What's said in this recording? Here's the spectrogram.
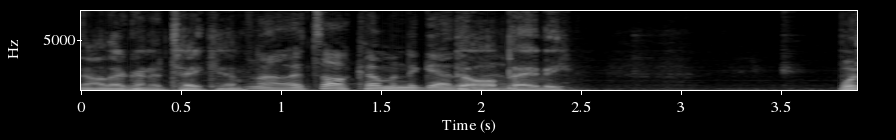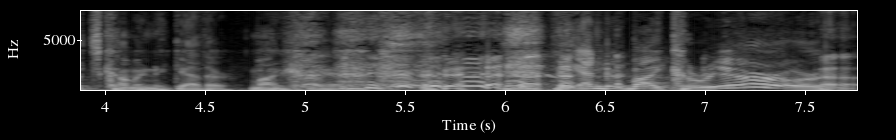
No, they're going to take him. No, it's all coming together. Oh, man. baby. What's coming together? My the end of my career, or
